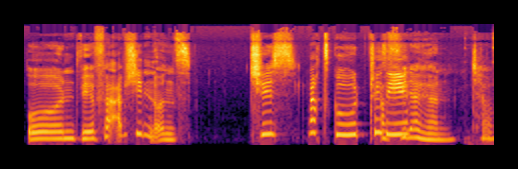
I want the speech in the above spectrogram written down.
Und wir verabschieden uns. Tschüss. Macht's gut. Auf Tschüssi. Wiederhören. Ciao.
